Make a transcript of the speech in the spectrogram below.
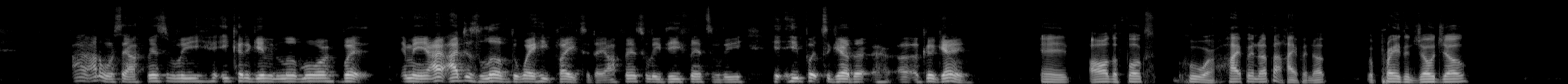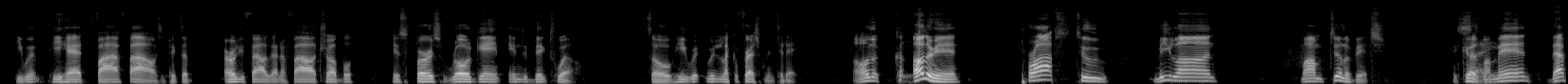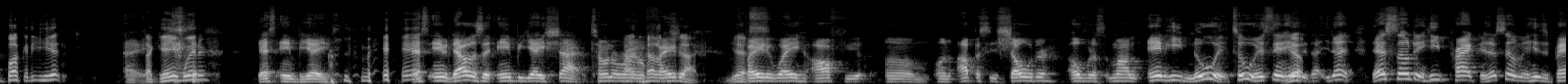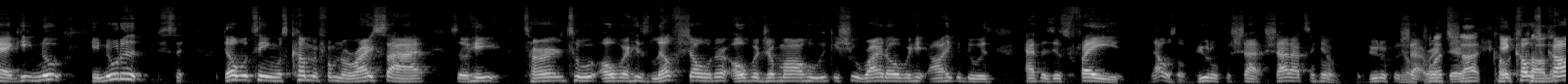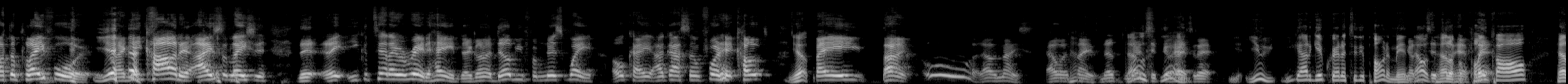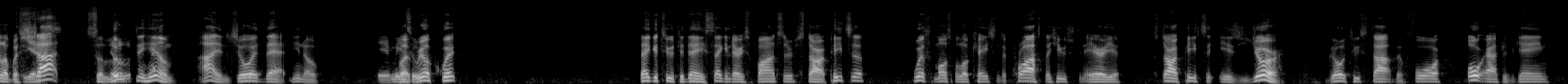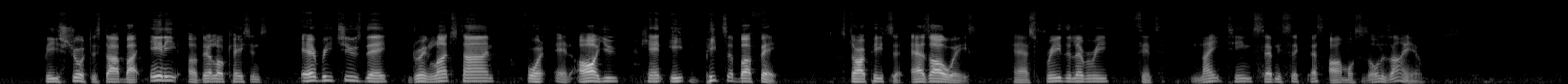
I, I don't want to say offensively, he could have given a little more, but I mean, I, I just love the way he played today, offensively, defensively. He, he put together a, a good game. And all the folks who are hyping up, not hyping up, but praising JoJo. He went. He had five fouls. He picked up early fouls, got in foul trouble. His first road game in the Big Twelve. So he re- really like a freshman today. On the other end, props to Milan Momcilovic because my man, that bucket he hit, hey, that game winner, that's NBA. man, That's that was an NBA shot. Turn that was a around, hell fade, shot. Yes. fade away off your um on the opposite shoulder over the small, and he knew it too. It's in his, that, that- that's something he practiced. That's something in his bag. He knew he knew the double team was coming from the right side, so he turned to over his left shoulder over Jamal, who he could shoot right over. He all he could do is have to just fade. That was a beautiful shot. Shout out to him. Beautiful You know, shot right there shot. and coach called called the play for it. yeah, Like he called it isolation. That they, you could tell they were ready. Hey, they're gonna W from this way. Okay, I got something for that coach. Yep. Fade, bang. Ooh, that was nice. That was Yeah, nice. Nothing that was good. to that. You you got to give credit to the opponent, man. That was a hell of a play call, hell of a Yes. shot. Salute to him. I enjoyed that, you know. Yeah, me but too. real quick, thank you to today's secondary sponsor, Star Pizza, with multiple locations across the Houston area. Star Pizza is your go-to stop before or after the game. Be sure to stop by any of their locations every Tuesday during lunchtime for an all-you-can-eat pizza buffet. Star Pizza, as always, has free delivery since 1976. That's almost as old as I am.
